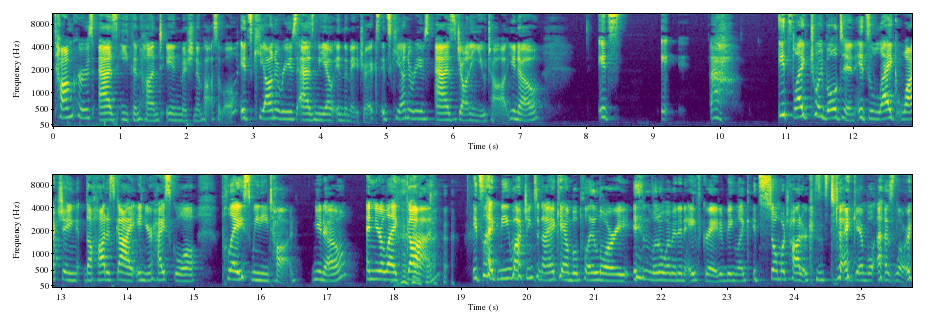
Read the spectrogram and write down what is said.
Tom Cruise as Ethan Hunt in Mission Impossible. It's Keanu Reeves as Neo in The Matrix. It's Keanu Reeves as Johnny Utah, you know? It's it, ah. It's like Troy Bolton. It's like watching the hottest guy in your high school play Sweeney Todd, you know? And you're like, God, it's like me watching Tanaya Campbell play Laurie in Little Women in eighth grade and being like, it's so much hotter because it's Tanaya Campbell as Laurie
